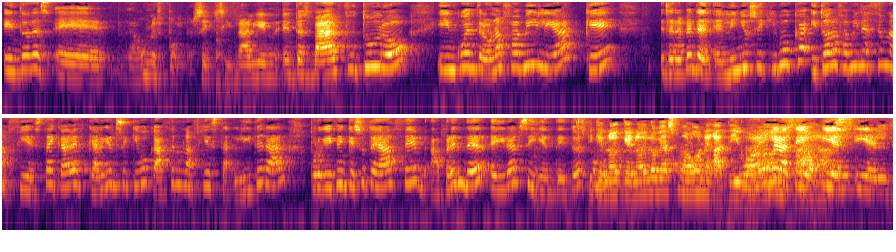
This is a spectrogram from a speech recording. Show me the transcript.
Entonces, eh, un spoiler, sí, sin alguien. Entonces va al futuro y encuentra una familia que de repente el, niño se equivoca y toda la familia hace una fiesta y cada vez que alguien se equivoca hacen una fiesta literal porque dicen que eso te hace aprender e ir al siguiente. Entonces, Y que no, que no lo veas como algo negativo, como algo ¿no? negativo. Y el, y el,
